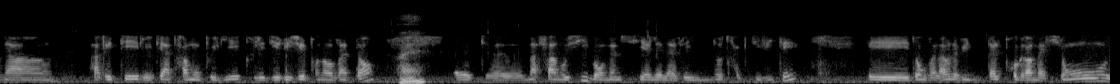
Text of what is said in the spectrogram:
on a arrêté le théâtre à Montpellier que j'ai dirigé pendant 20 ans. Avec ma femme aussi, bon, même si elle, elle avait une autre activité. Et donc voilà, on avait une belle programmation.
